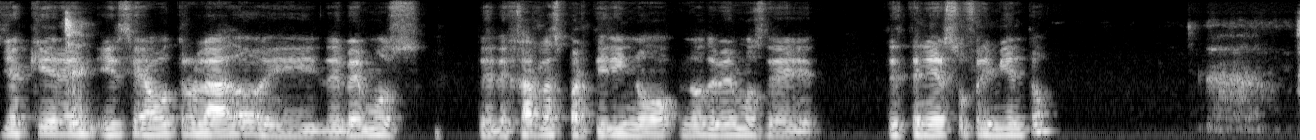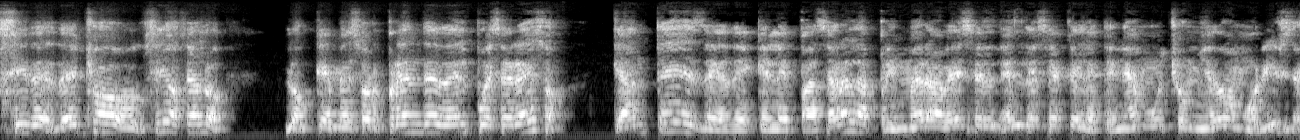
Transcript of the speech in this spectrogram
ya quieren irse a otro lado y debemos de dejarlas partir y no, no debemos de, de tener sufrimiento? Sí, de, de hecho, sí, o sea, lo, lo que me sorprende de él pues era eso, que antes de, de que le pasara la primera vez, él, él decía que le tenía mucho miedo a morirse.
